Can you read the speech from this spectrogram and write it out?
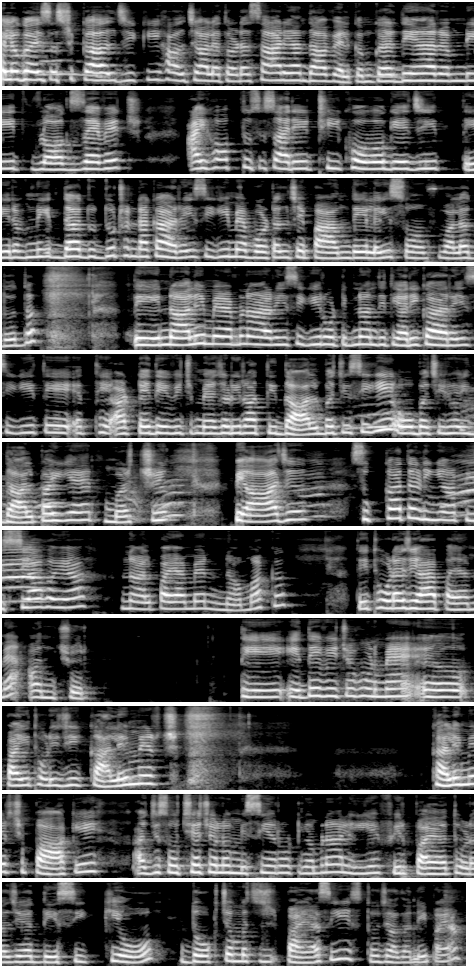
Hello guys ਸਤਿ ਸ਼੍ਰੀ ਅਕਾਲ ਜੀ। ਕੀ ਹਾਲ ਚਾਲ ਹੈ ਤੁਹਾਡਾ? ਸਾਰਿਆਂ ਦਾ ਵੈਲਕਮ ਕਰਦੇ ਹਾਂ ਰਵਨੀਤ ਵਲੌਗਸ ਦੇ ਵਿੱਚ। ਆਈ ਹੋਪ ਤੁਸੀਂ ਸਾਰੇ ਠੀਕ ਹੋਵੋਗੇ ਜੀ। ਤੇ ਰਵਨੀਤ ਦਾ ਦੁੱਧ ਠੰਡਾ ਕਰ ਰਹੀ ਸੀਗੀ। ਮੈਂ ਬੋਟਲ 'ਚ ਪਾਉਣ ਦੇ ਲਈ ਸੌਂਫ ਵਾਲਾ ਦੁੱਧ। ਤੇ ਨਾਲ ਹੀ ਮੈਂ ਬਣਾ ਰਹੀ ਸੀਗੀ, ਰੋਟੀ ਬਣਾਉਣ ਦੀ ਤਿਆਰੀ ਕਰ ਰਹੀ ਸੀਗੀ। ਤੇ ਇੱਥੇ ਆਟੇ ਦੇ ਵਿੱਚ ਮੈਂ ਜਿਹੜੀ ਰਾਤੀ ਦਾਲ ਬਚੀ ਸੀਗੀ, ਉਹ ਬਚੀ ਹੋਈ ਦਾਲ ਪਾਈ ਹੈ। ਮਿਰਚ, ਪਿਆਜ਼, ਸੁੱਕਾ ਧਨੀਆ ਪੀਸਿਆ ਹੋਇਆ। ਨਾਲ ਪਾਇਆ ਮੈਂ ਨਮਕ ਤੇ ਥੋੜਾ ਜਿਹਾ ਪਾਇਆ ਮੈਂ ਅੰਚੁਰ। ਤੇ ਇਹਦੇ ਵਿੱਚ ਹੁਣ ਮੈਂ ਪਾਈ ਥੋੜੀ ਜੀ ਕਾਲੇ ਮਿਰਚ। ਕਾਲੀ ਮਿਰਚ ਪਾ ਕੇ ਅੱਜ ਸੋਚਿਆ ਚਲੋ ਮਿੱਸੀਆਂ ਰੋਟੀਆਂ ਬਣਾ ਲਈਏ, ਫਿਰ ਪਾਇਆ ਥੋੜਾ ਜਿਹਾ ਦੇਸੀ ਘਿਓ। ਦੋ ਕੁ ਚਮਚ ਪਾਇਆ ਸੀ, ਇਸ ਤੋਂ ਜ਼ਿਆਦਾ ਨਹੀਂ ਪਾਇਆ।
